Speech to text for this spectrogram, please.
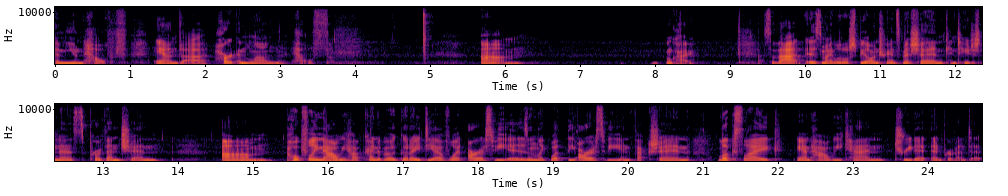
immune health and uh, heart and lung health. Um, okay. So that is my little spiel on transmission, contagiousness, prevention. Um, hopefully now we have kind of a good idea of what RSV is and like what the RSV infection looks like and how we can treat it and prevent it.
